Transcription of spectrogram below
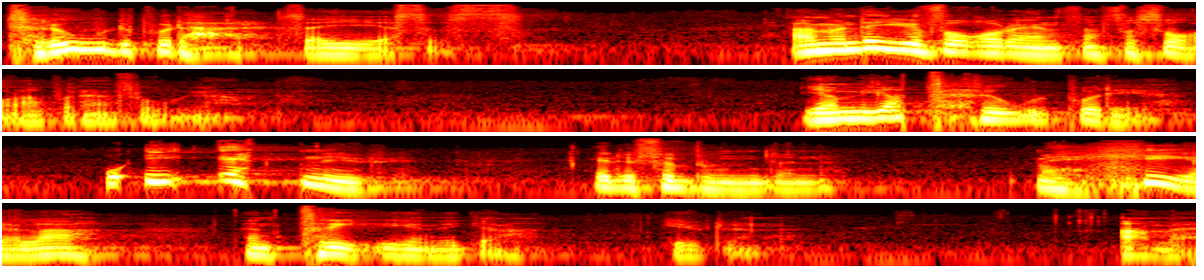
Tror du på det här? säger Jesus. Ja, men det är ju var och en som får svara på den frågan. Ja, men jag tror på det. Och i ett nu är du förbunden med hela den treeniga Guden. Amen.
